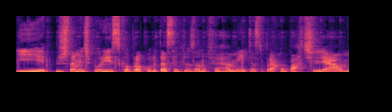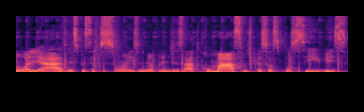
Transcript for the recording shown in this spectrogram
E justamente por isso que eu procuro estar sempre usando ferramentas para compartilhar o meu olhar, as minhas percepções, o meu aprendizado com o máximo de pessoas possíveis.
